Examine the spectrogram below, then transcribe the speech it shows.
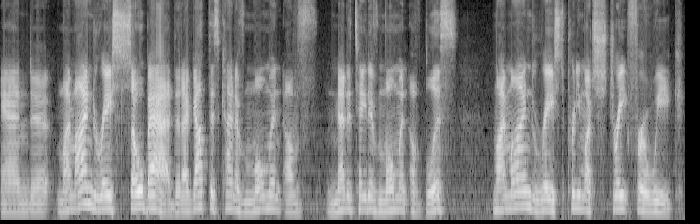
And uh, my mind raced so bad that I got this kind of moment of meditative moment of bliss. My mind raced pretty much straight for a week,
